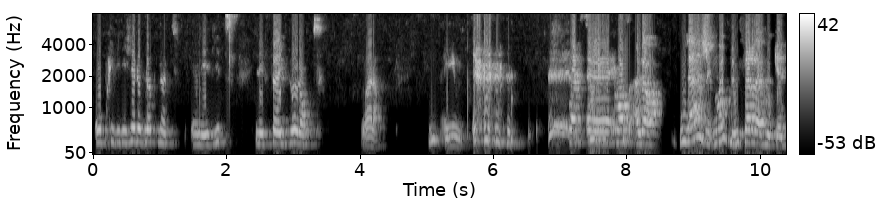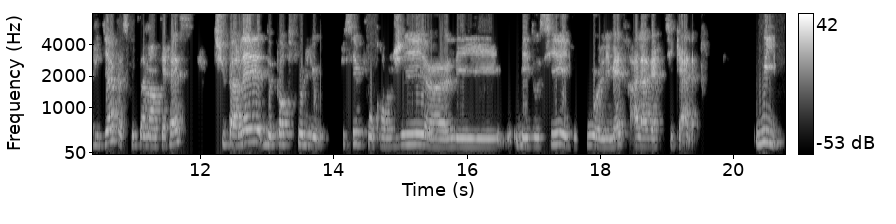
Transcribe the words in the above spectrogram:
on privilégie le bloc-notes. On évite les feuilles volantes. Voilà. Et oui. Merci. Alors, Là, je, moi, je vais me faire l'avocat du diable parce que ça m'intéresse. Tu parlais de portfolio, tu sais, pour ranger euh, les, les dossiers et du coup euh, les mettre à la verticale. Oui,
